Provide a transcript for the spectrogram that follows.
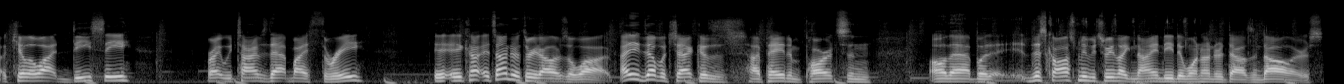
a kilowatt DC, right? We times that by three. It, it, it's under $3 a watt. I need to double check because I paid in parts and all that, but this cost me between like 90 to $100,000.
